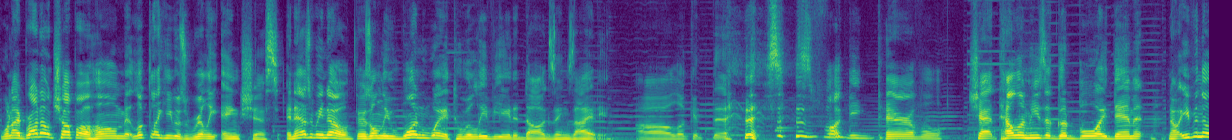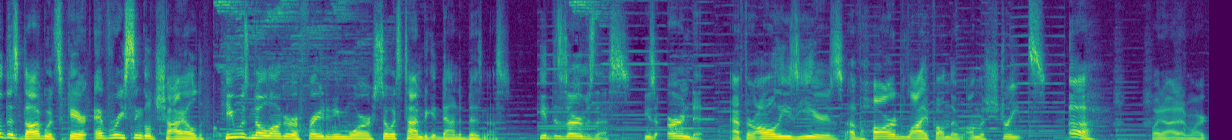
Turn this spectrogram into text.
When I brought El Chapo home, it looked like he was really anxious. And as we know, there's only one way to alleviate a dog's anxiety. Oh, look at this. this is fucking terrible. Chat, tell him he's a good boy, damn it. Now, even though this dog would scare every single child, he was no longer afraid anymore, so it's time to get down to business. He deserves this. He's earned it after all these years of hard life on the on the streets. Ugh. Wait, no, that didn't work.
